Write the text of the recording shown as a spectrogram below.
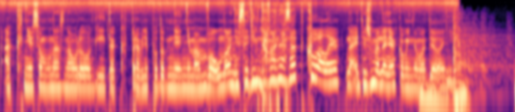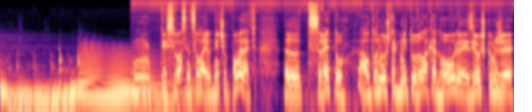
ak nie som u nás na urológii, tak pravdepodobne nemám voľno, nesedím doma na zadku, ale nájdeš ma na nejakom inom oddelení. Ty si vlastne chcela aj niečo povedať e, svetu, ale to sme už tak my tu veľakrát hovorili aj s Joškom, že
